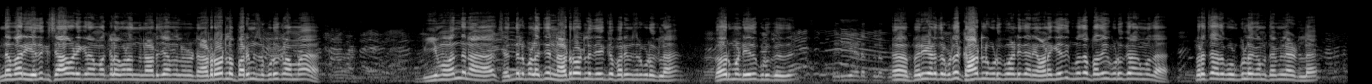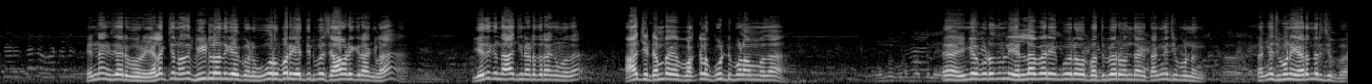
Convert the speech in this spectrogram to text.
இந்த மாதிரி எதுக்கு சாவடிக்கிற மக்களை கொண்டாந்து நடுஜாமல் நடு ரோட்டில் பர்மிஷன் கொடுக்கலாமா? இவன் வந்து நான் செந்தில் பாலாஜி நடு ரோட்டில் எதுக்கு பர்மிஷன் கொடுக்கல? கவர்மெண்ட் எதுக்கு கொடுக்குது? பெரிய இடத்துல பெரிய இடத்துல கூட காட்டில் கொடுக்க வேண்டியதானே அவனுக்கு எதுக்கு முதல் பதவி கொடுக்குறாங்க முத பிரச்சாரத்தை கொடுக்கல நம்ம தமிழ்நாட்டில். என்னங்க சார் ஒரு எலெக்ஷன் வந்து வீட்டில் வந்து கேட்கணும். ஊரை பூரா ஏற்றிட்டு போய் சாவடிக்கிறாங்களா? எதுக்கு இந்த ஆட்சி நடத்துகிறாங்க முத? ஆட்சி நம்ம மக்களை கூட்டி போகலாம் முத. எங்கள் குடும்பத்தில் எல்லா பேரும் எங்கள் ஊரில் ஒரு பத்து பேர் வந்தாங்க. தங்கச்சி பொண்ணுங்க. தங்கச்சி பொண்ணு இறந்துருச்சு இப்போ.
